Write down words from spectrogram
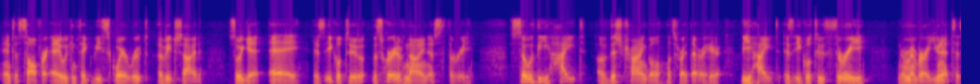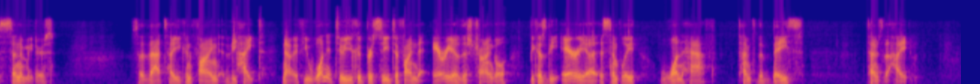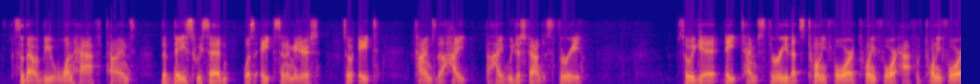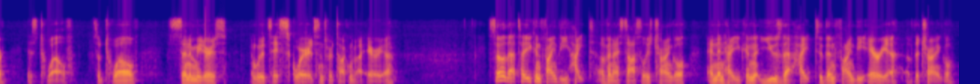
And to solve for a, we can take the square root of each side. So we get a is equal to, the square root of 9 is 3. So the height of this triangle, let's write that right here, the height is equal to 3, and remember our units is centimeters. So that's how you can find the height. Now if you wanted to, you could proceed to find the area of this triangle, because the area is simply 1 half times the base times the height. So that would be 1 half times the base we said was 8 centimeters. So 8 times the height, the height we just found is 3. So we get 8 times 3, that's 24. 24, half of 24 is 12. So 12 centimeters, and we would say squared since we're talking about area. So that's how you can find the height of an isosceles triangle, and then how you can use that height to then find the area of the triangle.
